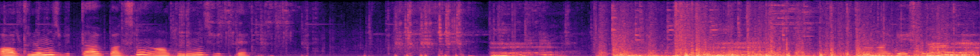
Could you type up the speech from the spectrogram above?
altınımız bitti abi. Baksana altınımız bitti. Aha geçtim abi. ya.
